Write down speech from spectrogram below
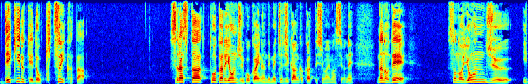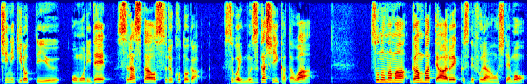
できるけどきつい方スラスタートータル45回なんでめっちゃ時間かかってしまいますよね。なのでその4 1 2キロっていう重りでスラスターをすることがすごい難しい方はそのまま頑張って RX でフランをしても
